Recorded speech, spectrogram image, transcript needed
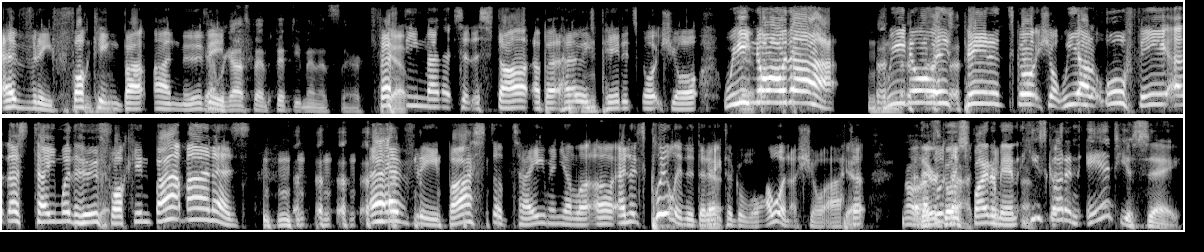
every fucking Batman movie, yeah, we gotta spend 50 minutes there. 15 minutes at the start about how his parents got shot. We Yeah. know that. Mhm. We know his parents got shot. We are au fait at this time with who fucking Batman is. Every bastard time, and you're like, oh, and it's clearly the director going, well, I want a shot at Yeah. it. No, there goes think- Spider Man. He's got an ant, you say.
